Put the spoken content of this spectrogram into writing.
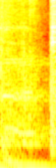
better.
